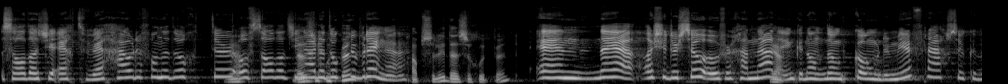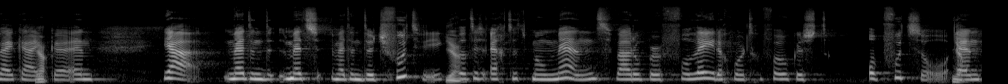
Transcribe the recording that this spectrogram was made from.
zal dat je echt weghouden van de dokter Ja. of zal dat je Dat is naar de dokter punt. brengen? Absoluut, dat is een goed punt. En nou ja, als je er zo over gaat nadenken, dan, dan komen er meer vraagstukken bij kijken. En ja, met een, met, met een Dutch Food Week, Ja. dat is echt het moment waarop er volledig wordt gefocust op voedsel. Ja. En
